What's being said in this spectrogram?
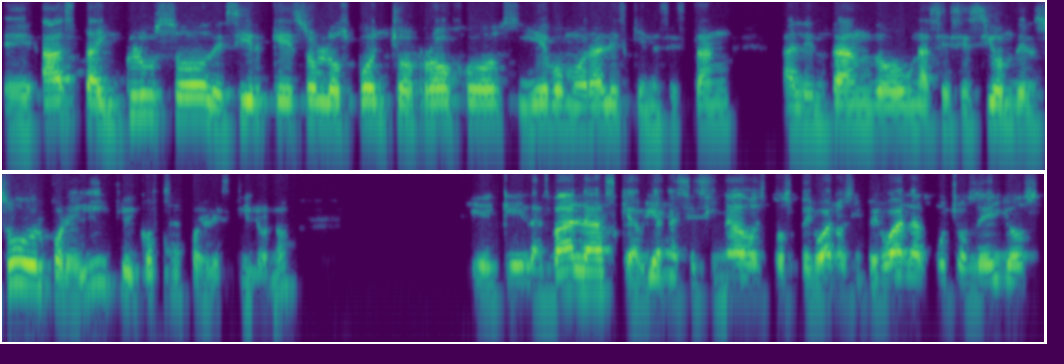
eh, hasta incluso decir que son los ponchos rojos y Evo Morales quienes están alentando una secesión del sur por el litio y cosas por el estilo, ¿no? Eh, que las balas que habrían asesinado a estos peruanos y peruanas, muchos de ellos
